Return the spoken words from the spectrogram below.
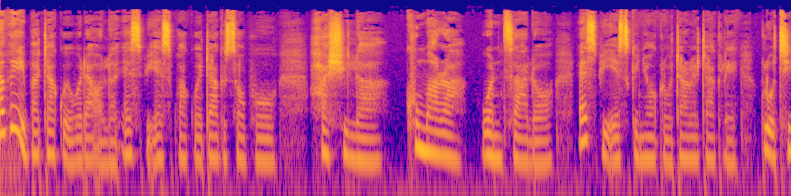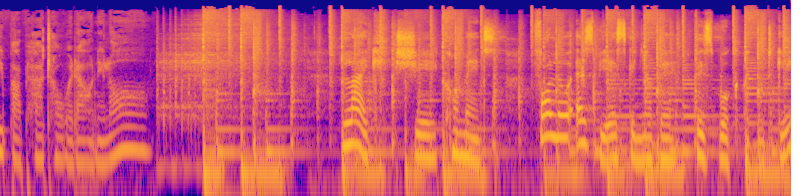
ဒါဂိဘတာကွယ်ဝဒါအော်လ SBS ကွာကွယ်တာကဆောဖို့ဟာရှိလာခုမာရာဝန်စာတော့ SBS ကညောကလိုဒါရတာကလေကလိုချီပါဖလာထောဝဒါအော်နေလော like share comments follow SBS ကညောပဲ Facebook အပုတ်ကေ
